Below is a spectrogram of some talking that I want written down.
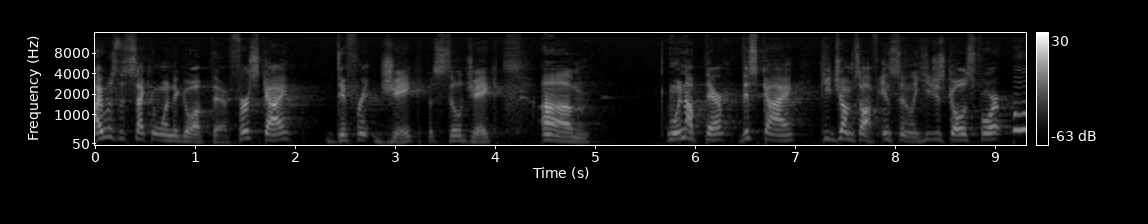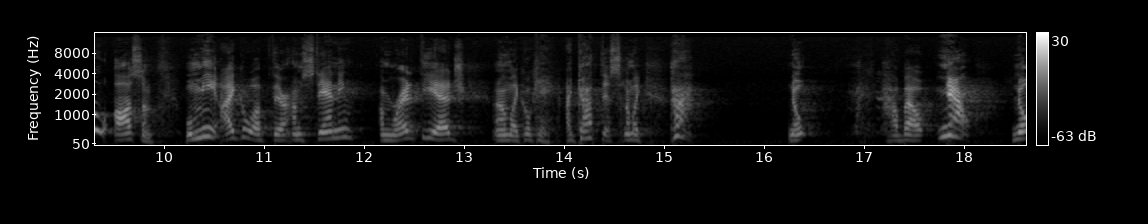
I was the second one to go up there. First guy, different Jake, but still Jake, um, went up there. This guy, he jumps off instantly. He just goes for it. Woo, awesome. Well, me, I go up there. I'm standing, I'm right at the edge, and I'm like, okay, I got this. And I'm like, ha. Nope. How about now? No,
